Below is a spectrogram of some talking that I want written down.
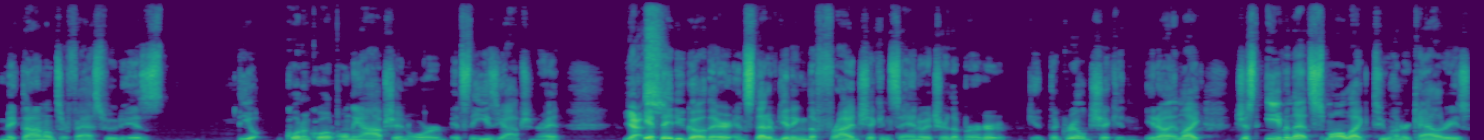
McDonald's or fast food is the quote unquote only option or it's the easy option, right? Yes. If they do go there, instead of getting the fried chicken sandwich or the burger, get the grilled chicken, you know, and like just even that small like 200 calories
